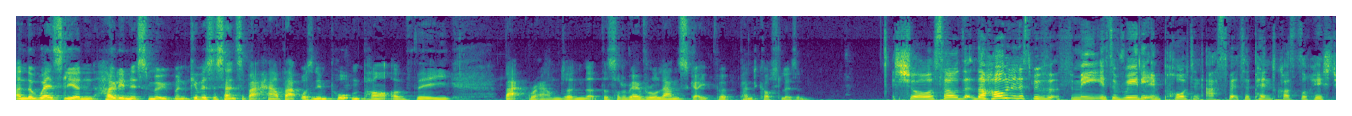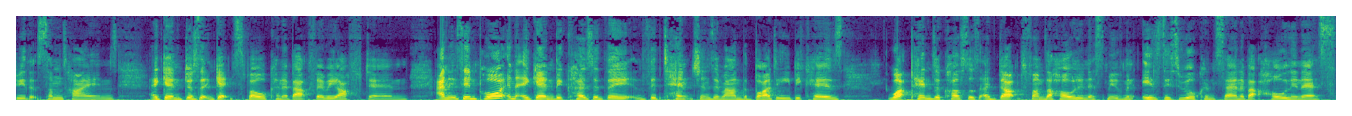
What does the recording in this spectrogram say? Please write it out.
and the Wesleyan holiness movement. Give us a sense about how that was an important part of the background and the, the sort of overall landscape for Pentecostalism. Sure. So the, the, holiness movement for me is a really important aspect of Pentecostal history that sometimes, again, doesn't get spoken about very often. And it's important again because of the the tensions around the body because what Pentecostals adopt from the holiness movement is this real concern about holiness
